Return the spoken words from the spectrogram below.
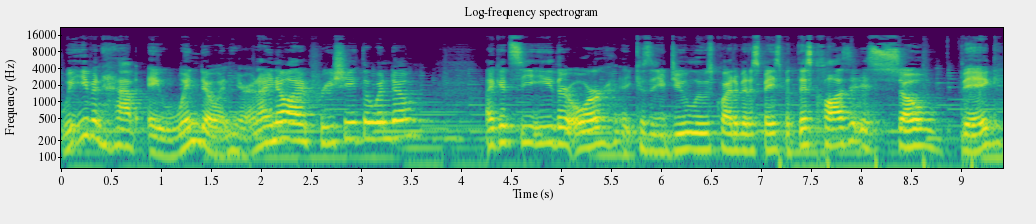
We even have a window in here. And I know I appreciate the window. I could see either or because you do lose quite a bit of space, but this closet is so big.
